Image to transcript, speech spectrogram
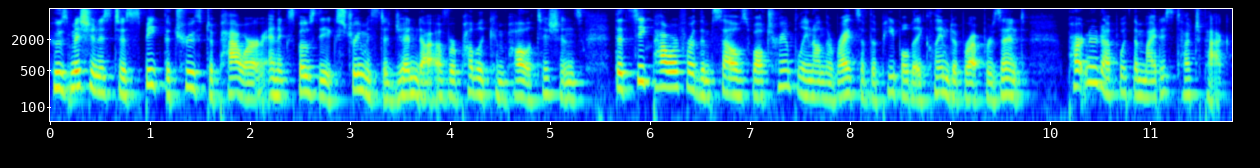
whose mission is to speak the truth to power and expose the extremist agenda of Republican politicians that seek power for themselves while trampling on the rights of the people they claim to represent, partnered up with the MeidasTouch PAC,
